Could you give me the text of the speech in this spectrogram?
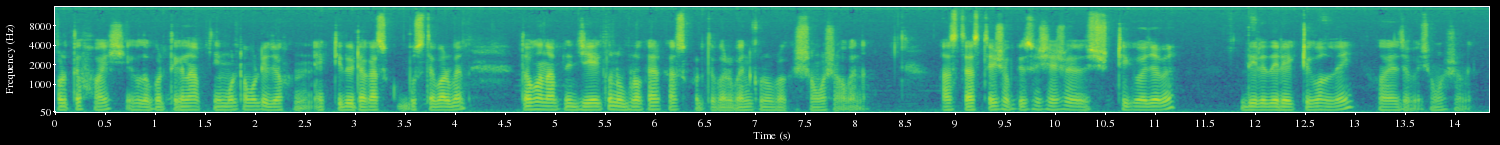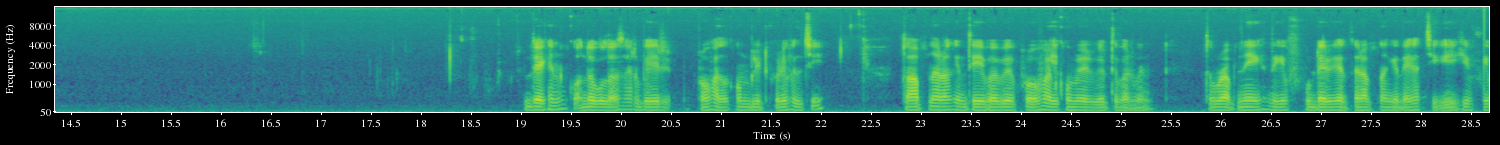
করতে হয়, সেগুলো করতে গেলে আপনি মোটামুটি যখন একটি, দুইটা কাজ বুঝতে পারবেন, তখন আপনি যে কোনো প্রকার কাজ করতে পারবেন, কোনো প্রকার সমস্যা হবে না। আস্তে আস্তে সব কিছু শেষ হয়ে ঠিক হয়ে যাবে, ধীরে ধীরে একটি করলেই হয়ে যাবে, সমস্যা নেই। দেখেন কতগুলো সার্ভের প্রোফাইল কমপ্লিট করে ফেলছি। তো আপনারা কিন্তু এইভাবে প্রোফাইল কমপ্লিট করতে পারবেন। তারপর আপনি এখান থেকে ফুডের ক্ষেত্রে আপনাকে দেখাচ্ছি কি কি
